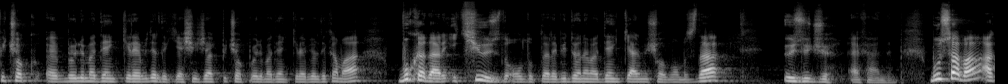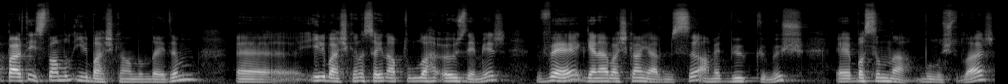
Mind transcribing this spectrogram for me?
birçok e, bölüme denk girebilirdik, yaşayacak birçok bölüme denk girebilirdik ama bu kadar iki yüzlü oldukları bir döneme denk gelmiş olmamız da üzücü efendim. Bu sabah AK Parti İstanbul İl Başkanlığındaydım. Ee, İl Başkanı Sayın Abdullah Özdemir ve Genel Başkan Yardımcısı Ahmet Büyükgümüş e, basınla buluştular.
